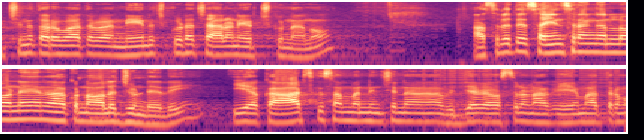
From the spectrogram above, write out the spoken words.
వచ్చిన తర్వాత నేను కూడా చాలా నేర్చుకున్నాను. అసలైతే సైన్స్ రంగంలోనే నాకు నాలెడ్జ్ ఉండేది. ఈ యొక్క ఆర్ట్స్కి సంబంధించిన విద్యా వ్యవస్థలో నాకు ఏమాత్రం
